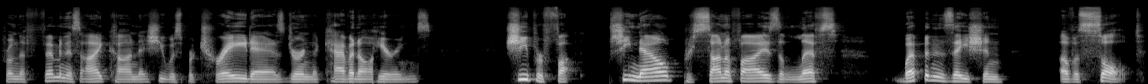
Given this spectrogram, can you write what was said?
from the feminist icon that she was portrayed as during the Kavanaugh hearings. She, perf- she now personifies the left's weaponization of assault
